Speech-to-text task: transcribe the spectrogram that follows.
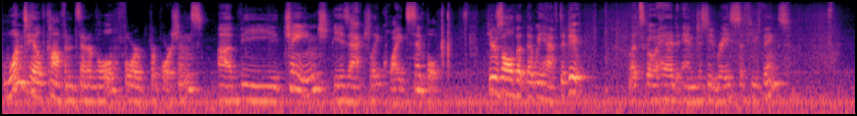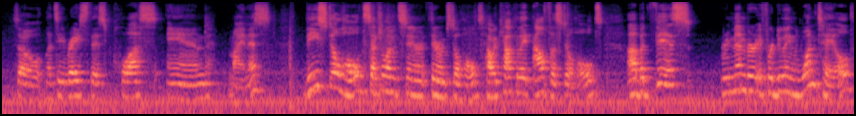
one-tailed confidence interval for proportions, uh, the change is actually quite simple. Here's all that, that we have to do. Let's go ahead and just erase a few things. So let's erase this plus and minus. These still hold, central limit theorem still holds, how we calculate alpha still holds. Uh, but this, remember, if we're doing one-tailed,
